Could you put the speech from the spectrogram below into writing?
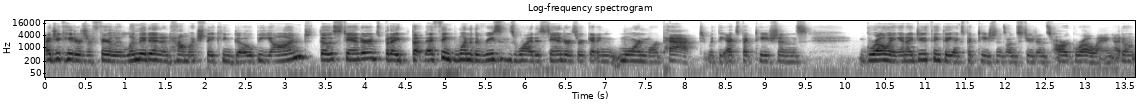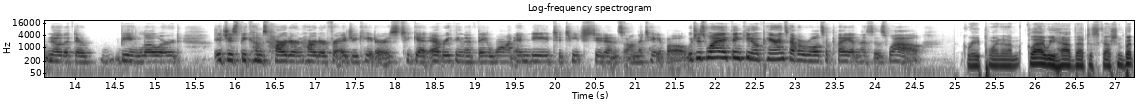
educators are fairly limited in how much they can go beyond those standards. But i th- i think one of the reasons why the standards are getting more and more packed with the expectations growing and i do think the expectations on students are growing. I don't know that they're being lowered. It just becomes harder and harder for educators to get everything that they want and need to teach students on the table which is why i think you know parents have a role to play in this as well. Great point and i'm glad we had that discussion but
